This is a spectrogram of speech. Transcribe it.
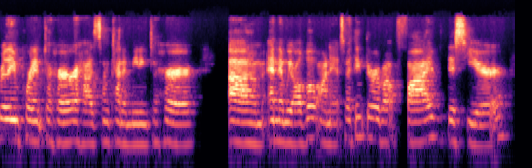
really important to her, or has some kind of meaning to her. Um, and then we all vote on it. So I think there were about five this year.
